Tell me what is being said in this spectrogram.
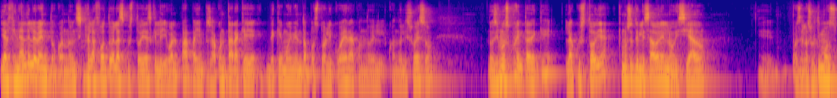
Y al final del evento, cuando enseñó la foto de las custodias que le llevó al Papa y empezó a contar de qué movimiento apostólico era cuando él, cuando él hizo eso, nos dimos cuenta de que la custodia que hemos utilizado en el noviciado, eh, pues de los últimos,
